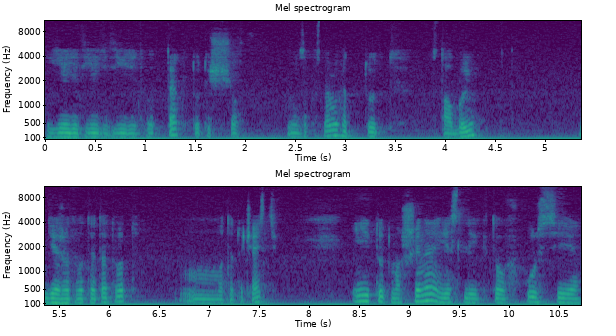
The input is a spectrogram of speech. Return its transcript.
Едет, едет, едет вот так. Тут еще запасной выход. Тут столбы держат вот этот вот, вот эту часть. И тут машина, если кто в курсе,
